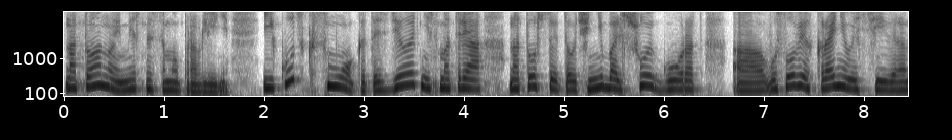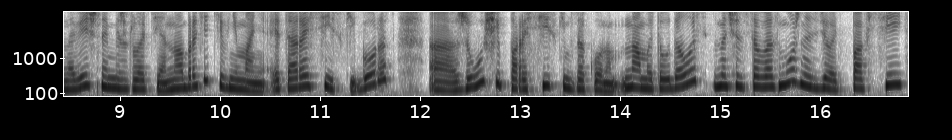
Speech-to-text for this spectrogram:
на то оно и местное самоуправление. Якутск смог это сделать, несмотря на то, что это очень небольшой город э, в условиях крайнего севера, на вечной мерзлоте. Но обратите внимание, это российский город, э, живущий по российским законам. Нам это удалось, значит, это возможно сделать по всей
